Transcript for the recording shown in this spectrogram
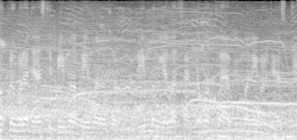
ಮಕ್ಕಳುಗಳೇ ಜಾಸ್ತಿ ಭೀಮಾ ಭೀಮಾ ಅನ್ನೋದು. ಭೀಮಂಗೆಲ್ಲ ಸಣ್ಣ ಮಕ್ಕಳೇ ಅಭಿಮಾನಿಗಳು ಜಾಸ್ತಿ.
